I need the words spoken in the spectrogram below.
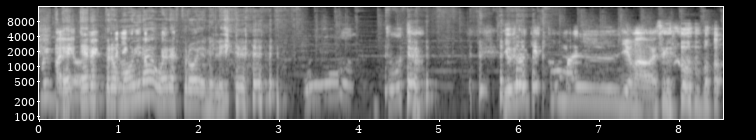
muy válido. ¿Eres pro Moira o eres pro Emily? Uh, pucha. Yo creo que estuvo mal llevado ese grupo.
